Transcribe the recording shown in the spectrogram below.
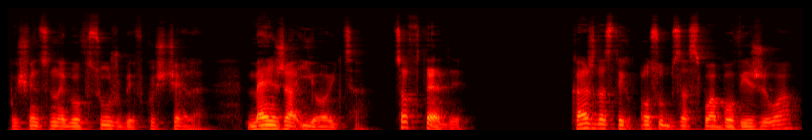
poświęconego w służbie w kościele, męża i ojca? Co wtedy? Każda z tych osób za słabo wierzyła?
